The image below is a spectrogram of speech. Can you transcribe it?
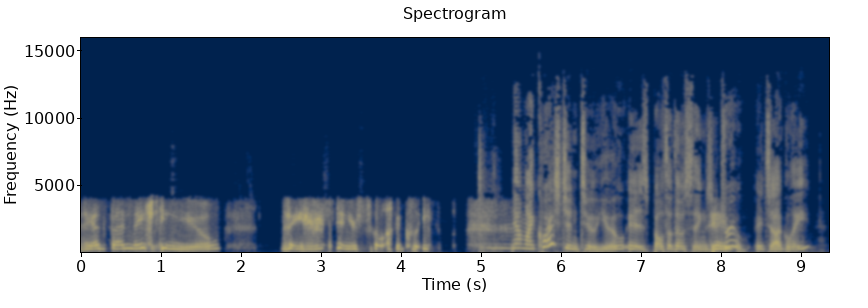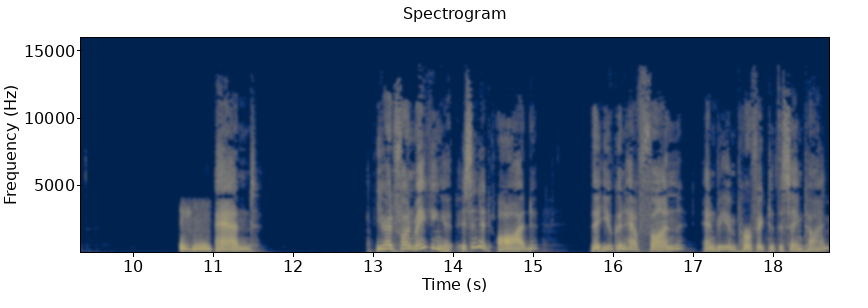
I had fun making you, but you're and you're so ugly. Now, my question to you is both of those things are true. It's ugly hmm and you had fun making it. Isn't it odd that you can have fun and be imperfect at the same time?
